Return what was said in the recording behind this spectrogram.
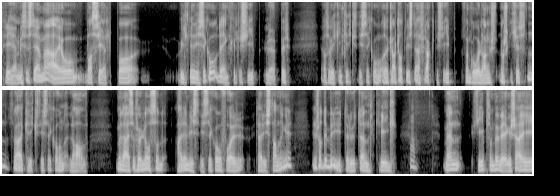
premiesystemet er jo basert på hvilken risiko det enkelte skip løper. Altså hvilken krigsrisiko. Og det er klart at hvis det er frakteskip som går langs norskekysten, så er krigsrisikoen lav. Men det er selvfølgelig også er en viss risiko for terroristhandlinger, eller for at det bryter ut en krig. Mm. Men skip som beveger seg i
